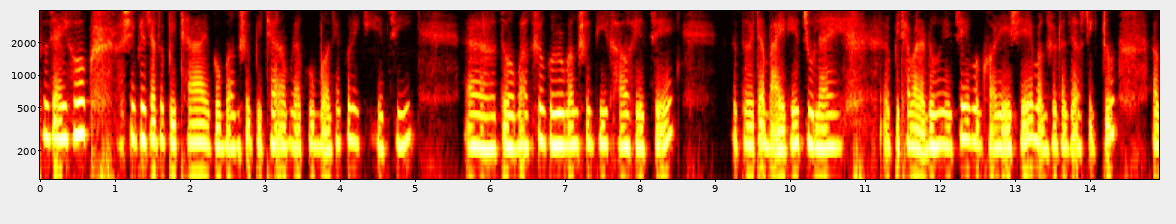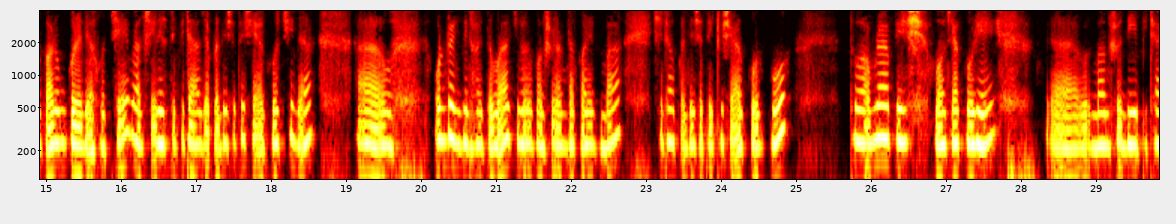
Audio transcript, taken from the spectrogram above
তো যাই হোক, রসে ভেজানো পিঠা এবং মাংস পিঠা আমরা খুব মজা করে খেয়েছি। তো মাংস, গরুর মাংস দিয়ে খাওয়া হয়েছে। তো এটা বাইরে চুলায়, পিঠা বানানো হয়েছে এবং ঘরে এসে মাংসটা জাস্ট একটু গরম করে নেওয়া হচ্ছে। মাংসের রেসিপিটা আজ আপনাদের সাথে শেয়ার করছি না। অন্য একদিন হয়তো বা কীভাবে মাংস রান্না করেন বা সেটা আপনাদের সাথে একটু শেয়ার করব। তো আমরা বেশ মজা করে মাংস দিয়ে পিঠা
